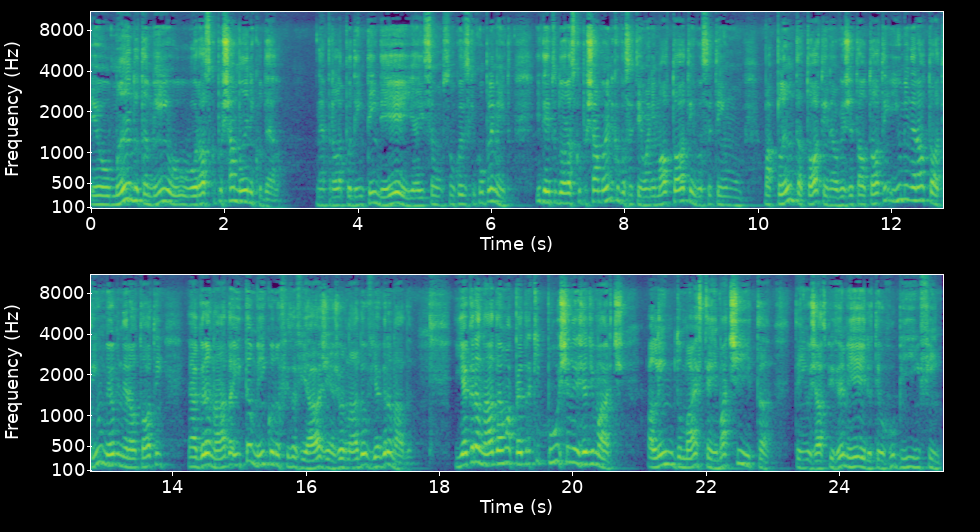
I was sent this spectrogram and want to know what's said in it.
eu mando também o horóscopo xamânico dela, né, para ela poder entender, e aí são, são coisas que complementam. E dentro do horóscopo xamânico você tem um animal totem, você tem um, uma planta totem, né, o vegetal totem, e o mineral totem. E o meu mineral totem é a granada, e também quando eu fiz a viagem, a jornada, eu vi a granada. E a granada é uma pedra que puxa energia de Marte. Além do mais, tem a hematita, tem o jaspe vermelho, tem o rubi, enfim.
